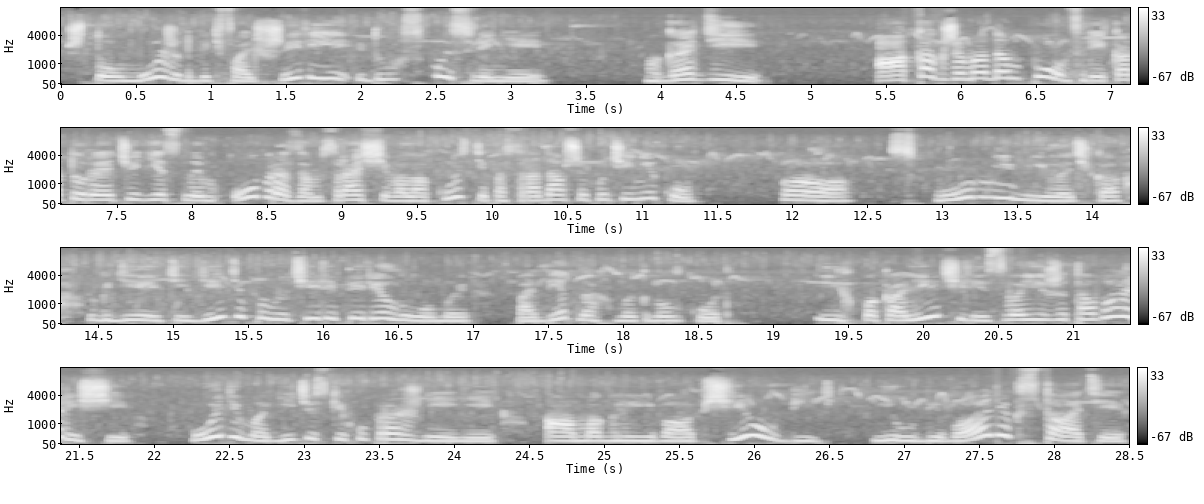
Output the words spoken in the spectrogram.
что может быть фальшивее и двухсмысленнее. Погоди, а как же мадам Помфри, которая чудесным образом сращивала кости пострадавших учеников? А, вспомни, милочка, где эти дети получили переломы, победно хмыкнул кот. Их покалечили свои же товарищи в ходе магических упражнений, а могли вообще убить и убивали, кстати,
